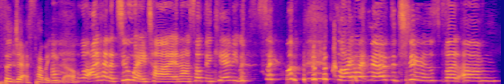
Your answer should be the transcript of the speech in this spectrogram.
So Jess, how about you go? well, I had a two-way tie, and I was hoping Cami would say, so I wouldn't have to choose. But um,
